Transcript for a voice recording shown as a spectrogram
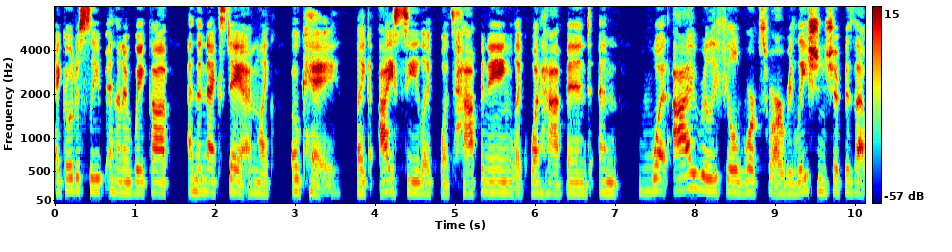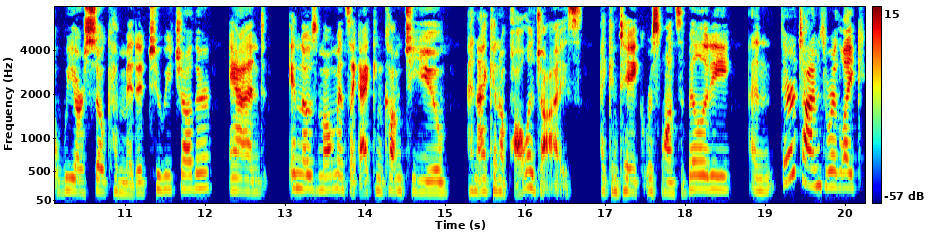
I go to sleep and then I wake up. And the next day I'm like, okay, like I see like what's happening, like what happened. And what I really feel works for our relationship is that we are so committed to each other. And in those moments, like I can come to you and I can apologize. I can take responsibility. And there are times where, like,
